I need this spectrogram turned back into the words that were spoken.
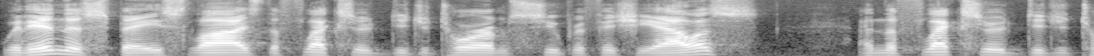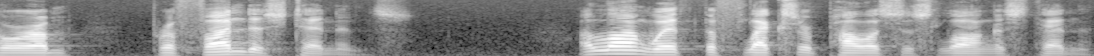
Within this space lies the flexor digitorum superficialis and the flexor digitorum profundus tendons, along with the flexor pollicis longus tendon.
